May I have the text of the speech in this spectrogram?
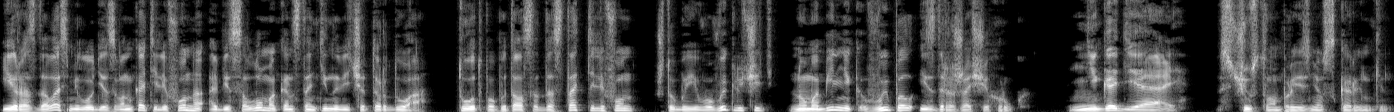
И раздалась мелодия звонка телефона Абисалома Константиновича Тордуа. Тот попытался достать телефон, чтобы его выключить, но мобильник выпал из дрожащих рук. «Негодяй!» – с чувством произнес Скорынкин.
